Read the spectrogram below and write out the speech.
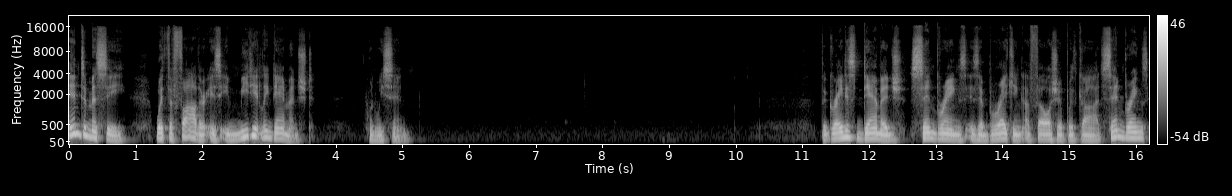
intimacy with the Father is immediately damaged when we sin. The greatest damage sin brings is a breaking of fellowship with God. Sin brings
